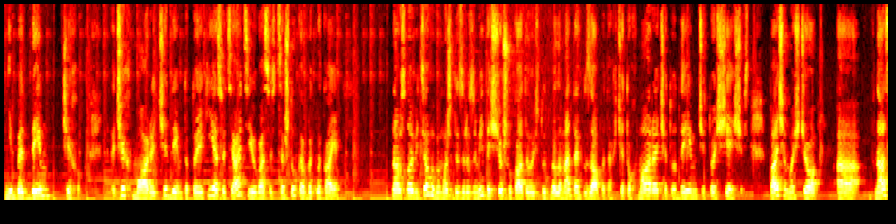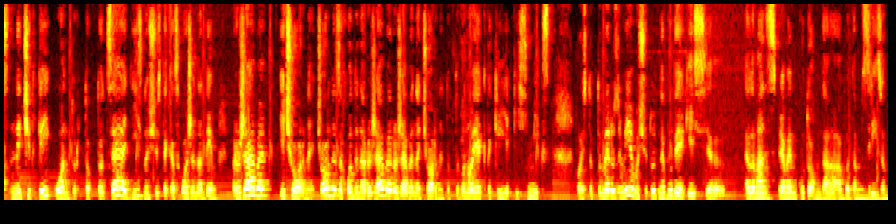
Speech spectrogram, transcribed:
ніби дим, чи, чи хмари, чи дим, тобто які асоціації у вас ось ця штука викликає. На основі цього ви можете зрозуміти, що шукати ось тут в елементах в запитах, чи то хмара, чи то дим, чи то ще щось. Бачимо, що а, в нас не чіткий контур, тобто це дійсно щось таке схоже на дим. Рожеве і чорне. Чорне заходить на рожеве, рожеве на чорне. Тобто воно як такий якийсь мікс. Ось, тобто ми розуміємо, що тут не буде якийсь е, елемент з прямим кутом, да, або там зрізом.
